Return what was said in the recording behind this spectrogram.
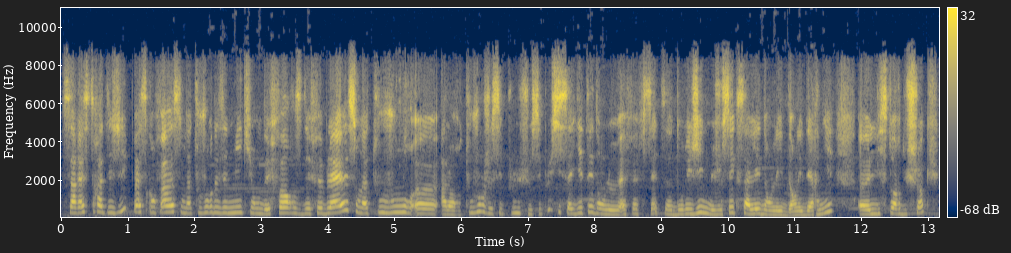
Ça reste stratégique parce qu'en face, on a toujours des ennemis qui ont des forces, des faiblesses. On a toujours, euh, alors toujours, je sais plus, je sais plus si ça y était dans le FF7 d'origine, mais je sais que ça allait dans les dans les derniers. Euh, l'histoire du choc.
